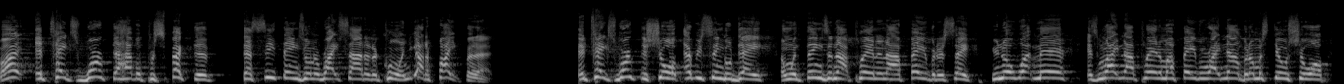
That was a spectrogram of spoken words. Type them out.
right? It takes work to have a perspective that see things on the right side of the coin. You got to fight for that. It takes work to show up every single day, and when things are not playing in our favor, to say, you know what, man, it might not playing in my favor right now, but I'm gonna still show up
